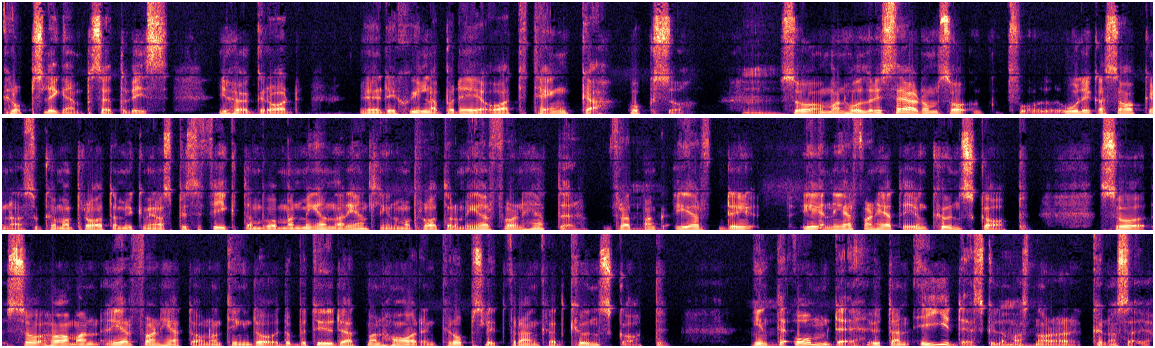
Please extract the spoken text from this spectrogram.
kroppsligen på sätt och vis i hög grad. Eh, det är skillnad på det och att tänka också. Mm. Så om man håller isär de så, två, olika sakerna så kan man prata mycket mer specifikt om vad man menar egentligen när man pratar om erfarenheter. För att man, mm. er, det, en erfarenhet är ju en kunskap. Så, så har man erfarenhet av någonting, då, då betyder det att man har en kroppsligt förankrad kunskap. Mm. Inte om det, utan i det skulle man mm. snarare kunna säga.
